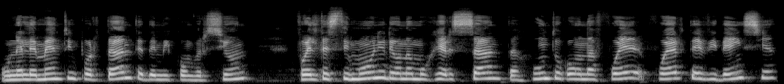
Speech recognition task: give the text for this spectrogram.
Un elemento importante de mi conversión fue el testimonio de una mujer santa junto con una fuerte evidencia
